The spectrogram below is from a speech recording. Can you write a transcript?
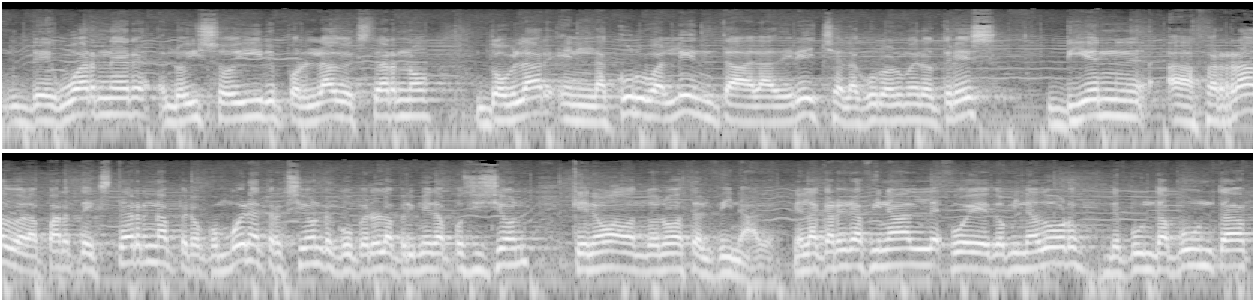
de Werner lo hizo ir por el lado externo, doblar en la curva lenta a la derecha, la curva número 3, bien aferrado a la parte externa, pero con buena tracción recuperó la primera posición que no abandonó hasta el final. En la carrera final fue dominador de punta a punta,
